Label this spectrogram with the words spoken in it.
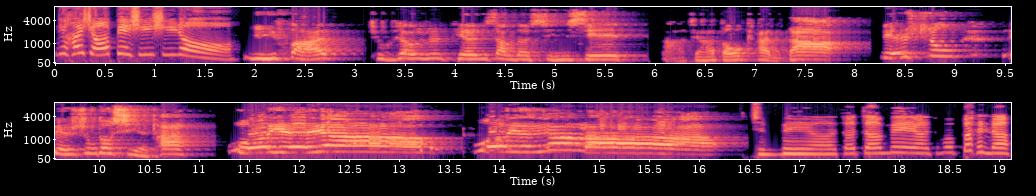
你还想要变星星哦？伊凡就像是天上的星星，大家都看他，连书连书都写他，我也要，我也要啦！真妹啊，渣渣妹啊，怎么办呢？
